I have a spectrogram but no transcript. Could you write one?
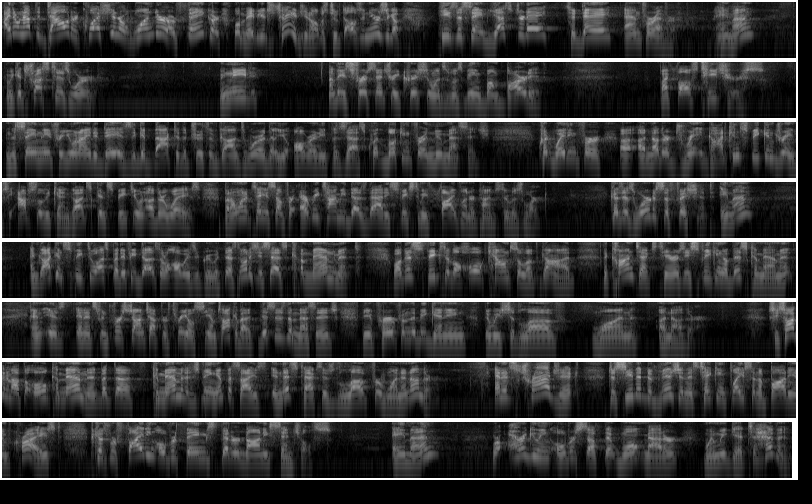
I don't have to doubt or question or wonder or think or, well, maybe it's changed. You know, it was 2,000 years ago. He's the same yesterday, today, and forever. Amen? And we can trust his word. We need, and these first century Christians was being bombarded by false teachers and the same need for you and I today is to get back to the truth of God's word that you already possess. Quit looking for a new message. Quit waiting for uh, another dream. God can speak in dreams. He absolutely can. God can speak to you in other ways. But I want to tell you something. For every time He does that, He speaks to me 500 times through His Word. Because His Word is sufficient. Amen? And God can speak to us, but if He does, it'll always agree with this. Notice He says commandment. While this speaks of the whole counsel of God, the context here is He's speaking of this commandment, and, is, and it's in 1 John chapter 3, you'll see Him talk about it. This is the message that you've heard from the beginning that we should love one another. She's talking about the old commandment, but the commandment that is being emphasized in this text is love for one another. And it's tragic to see the division that's taking place in the body of Christ because we're fighting over things that are non essentials. Amen? We're arguing over stuff that won't matter when we get to heaven.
